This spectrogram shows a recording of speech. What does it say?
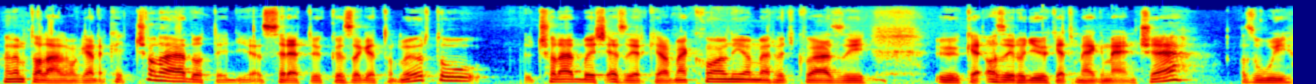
hanem talál magának egy családot, egy ilyen szerető közeget a Mörtó családba, és ezért kell meghalnia, mert hogy kvázi őket, azért, hogy őket megmentse, az új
